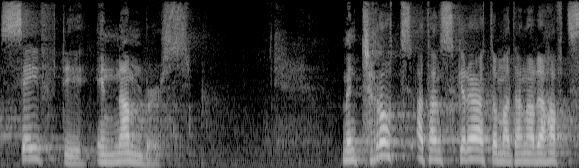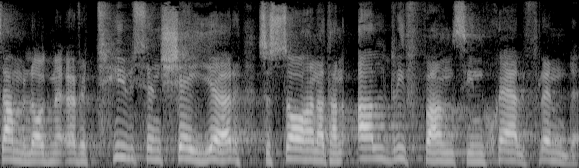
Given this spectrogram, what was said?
safety in numbers. Men trots att han skröt om att han hade haft samlag med över tusen tjejer så sa han att han aldrig fann sin själfrände.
